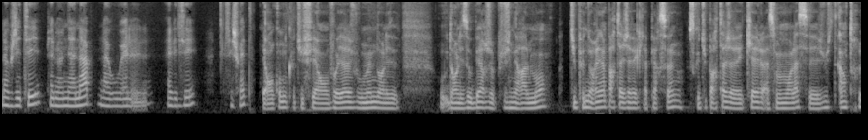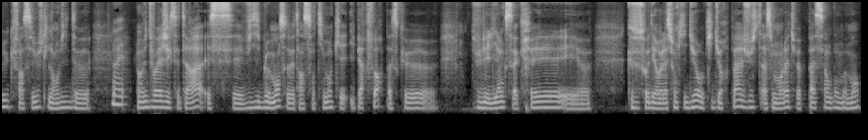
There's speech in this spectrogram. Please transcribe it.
là où j'étais. Puis elle m'a amené à Naples, là où elle, elle, elle était. C'est chouette. Les rencontres que tu fais en voyage ou même dans les, ou dans les auberges plus généralement, tu peux ne rien partager avec la personne. Ce que tu partages avec elle à ce moment-là, c'est juste un truc, enfin, c'est juste l'envie de, Ouais. l'envie de voyage, etc. Et c'est visiblement, ça doit être un sentiment qui est hyper fort parce que, vu les liens que ça crée et euh, que ce soit des relations qui durent ou qui durent pas, juste à ce moment-là, tu vas passer un bon moment.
